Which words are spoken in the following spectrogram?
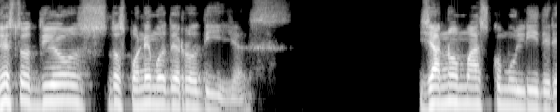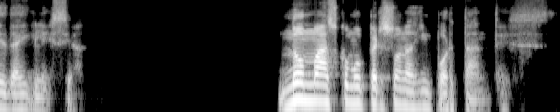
Nuestro Dios nos ponemos de rodillas, ya no más como líderes de la iglesia, no más como personas importantes,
